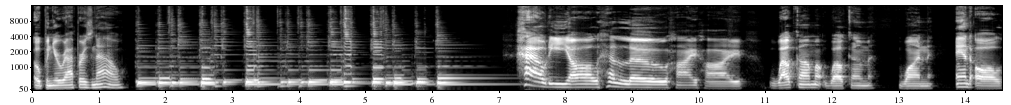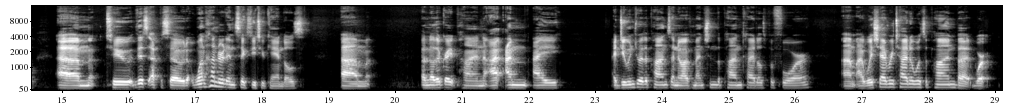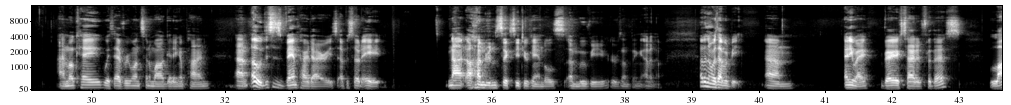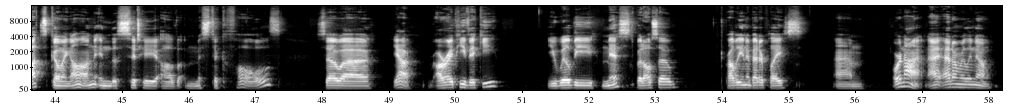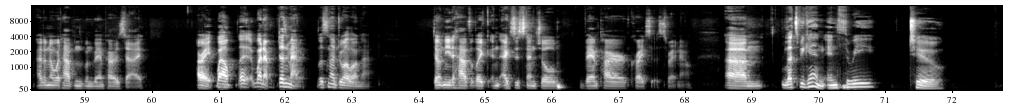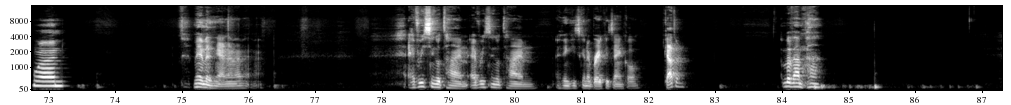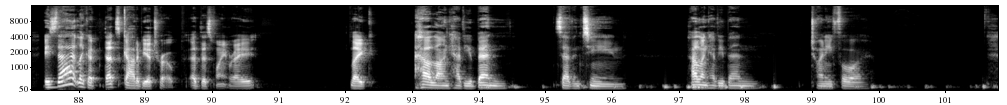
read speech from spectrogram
Open your wrappers now. Howdy, y'all. Hello. Hi, hi. Welcome, welcome, one and all, um, to this episode 162 Candles. Um, another great pun. I, I'm, I, I do enjoy the puns. I know I've mentioned the pun titles before. Um, I wish every title was a pun, but we're I'm okay with every once in a while getting a pun. Um, oh, this is Vampire Diaries, episode eight, not 162 Candles, a movie or something. I don't know. I don't know what that would be. Um, anyway, very excited for this. Lots going on in the city of Mystic Falls. So, uh, yeah, R.I.P. Vicki. You will be missed, but also probably in a better place. Um, or not. I, I don't really know. I don't know what happens when vampires die. All right, well, uh, whatever. Doesn't matter. Let's not dwell on that. Don't need to have like an existential vampire crisis right now. Um, let's begin in three, two, one. Every single time, every single time, I think he's gonna break his ankle. Katherine, I'm a vampire. Is that like a that's got to be a trope at this point, right? Like how long have you been 17? How long have you been 24?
